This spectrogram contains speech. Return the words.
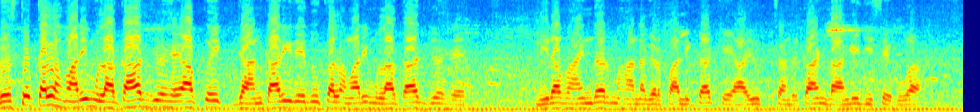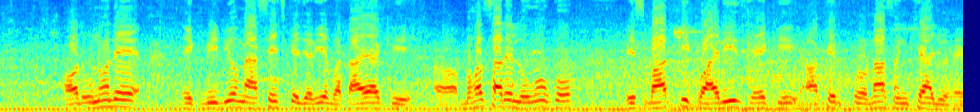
दोस्तों, कल हमारी मुलाकात जो है, आपको एक जानकारी दे दूँ, कल हमारी मुलाकात जो है, मीरा भाईंदर महानगर पालिका के आयुक्त चंद्रकांत डांगे जी से हुआ। और उन्होंने एक वीडियो मैसेज के ज़रिए बताया कि बहुत सारे लोगों को इस बात की क्वायरीज है कि आखिर कोरोना संख्या जो है,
